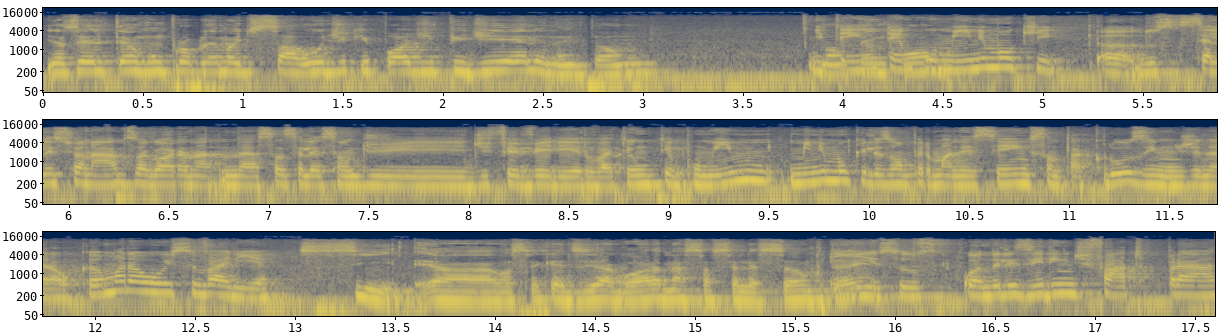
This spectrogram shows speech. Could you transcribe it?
e às vezes ele tem algum problema de saúde que pode impedir ele, né? Então, e tem, tem um tempo como. mínimo que uh, dos selecionados agora na, nessa seleção de, de fevereiro vai ter um tempo mínimo, que eles vão permanecer em Santa Cruz, em General Câmara, ou isso varia? Sim, uh, você quer dizer agora nessa seleção que tem? Isso, quando eles irem de fato para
